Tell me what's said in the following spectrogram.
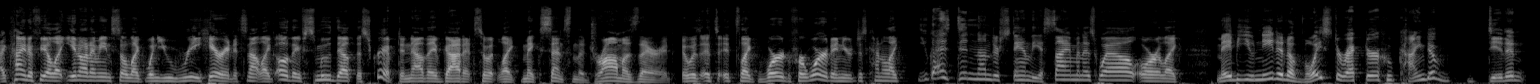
I kind of feel like, you know what I mean? So like when you rehear it, it's not like, oh, they've smoothed out the script and now they've got it so it like makes sense and the drama's there. It, it was it's it's like word for word and you're just kind of like, you guys didn't understand the assignment as well or like maybe you needed a voice director who kind of didn't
